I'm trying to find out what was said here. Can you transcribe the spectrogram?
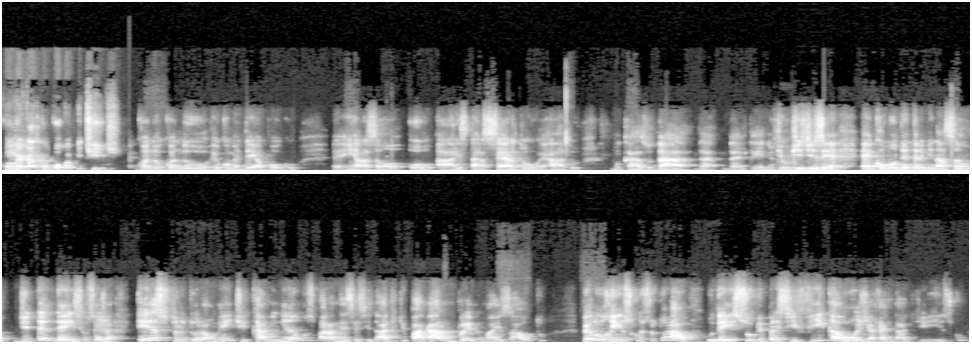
com o mercado com pouco apetite. Quando, quando eu comentei há pouco é, em relação ao, ao, a estar certo ou errado no caso da, da, da LTN, o que eu quis dizer é como determinação de tendência, ou seja, estruturalmente caminhamos para a necessidade de pagar um prêmio mais alto pelo risco estrutural. O DI subprecifica hoje a realidade de risco,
